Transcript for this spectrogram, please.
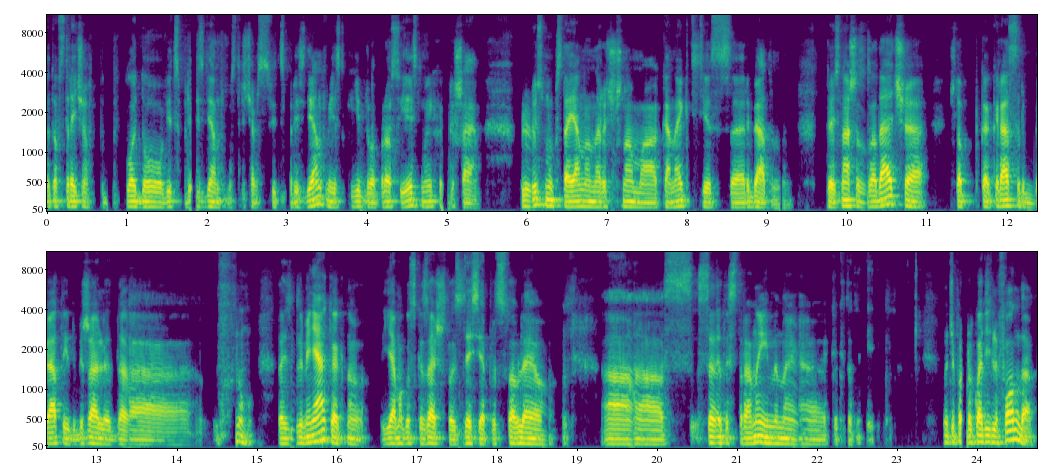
это встреча вплоть до вице-президента. Мы встречаемся с вице-президентом, если какие-то вопросы есть, мы их решаем. Плюс мы постоянно на ручном а, коннекте с ребятами. То есть наша задача, чтобы как раз ребята и добежали до... Ну, то есть для меня, как, ну, я могу сказать, что здесь я представляю а, с, с этой стороны именно э, как это, ну, типа руководитель фонда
